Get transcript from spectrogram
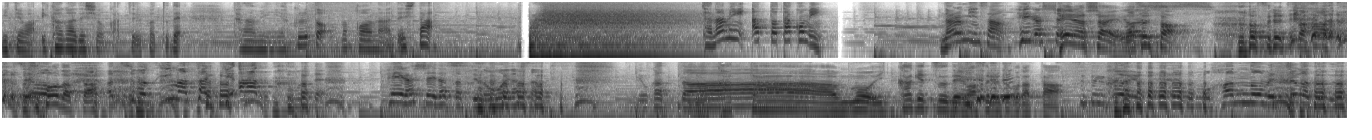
みてはいかがでしょうかということでタナミンヤクルトのコーナーでした。タナミンアットタコミン。なるみんさんへいらっしゃい。へいらっしゃい。忘れてた。忘れてた。そうだった。私も今さっきあっと思って「へいらっしゃい」だったっていうのを思い出したんです。よかった。よかった。もう1か月で忘れるとこだった。すごい。もう反応めっちゃ良かったですね。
